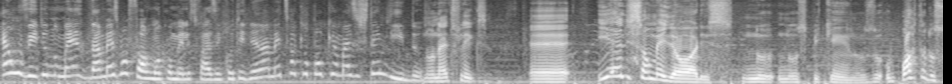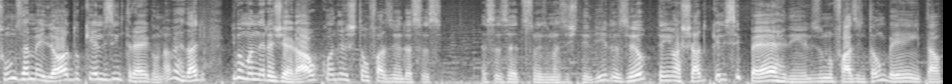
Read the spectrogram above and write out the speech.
É um vídeo me, da mesma forma como eles fazem cotidianamente, só que um pouquinho mais estendido. No Netflix. É, e eles são melhores no, nos pequenos. O, o, Porta dos Fundos é melhor do que eles entregam. Na verdade, de uma maneira geral, quando eles estão fazendo essas, essas edições mais estendidas, eu tenho achado que eles se perdem, eles não fazem tão bem e tal.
